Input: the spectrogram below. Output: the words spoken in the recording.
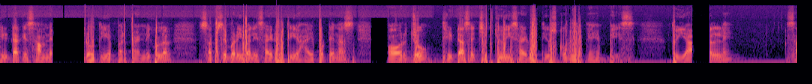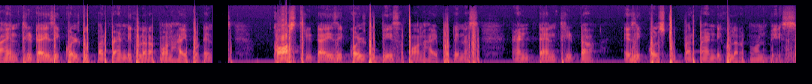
theta के सामने होती है परपेंडिकुलर सबसे बड़ी वाली साइड होती है हाइपोटेनस और जो थीटा से चिपकी हुई साइड होती है उसको बोलते हैं बेस तो याद कर लें sine theta is equal to perpendicular upon hypotenuse cos theta is equal to base upon hypotenuse and tan theta is equals to perpendicular upon base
